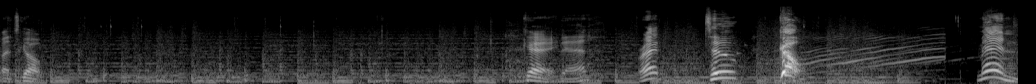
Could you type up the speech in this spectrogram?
Let's go. Okay, then. Right, two, go! Men!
